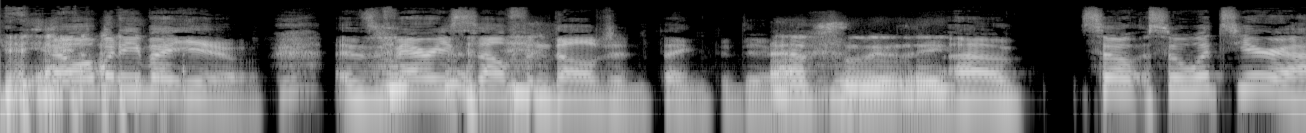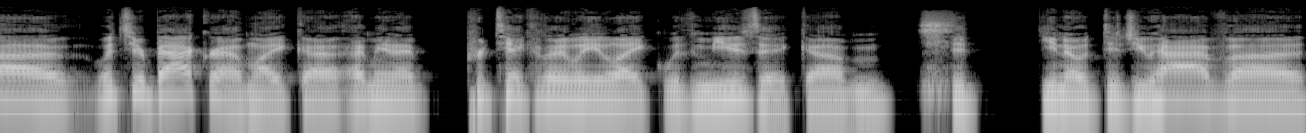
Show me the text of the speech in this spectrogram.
Yeah. Nobody but you. It's a very self indulgent thing to do. absolutely Um, so so what's your uh what's your background like? Uh, I mean, I particularly like with music. Um, did you know? Did you have uh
